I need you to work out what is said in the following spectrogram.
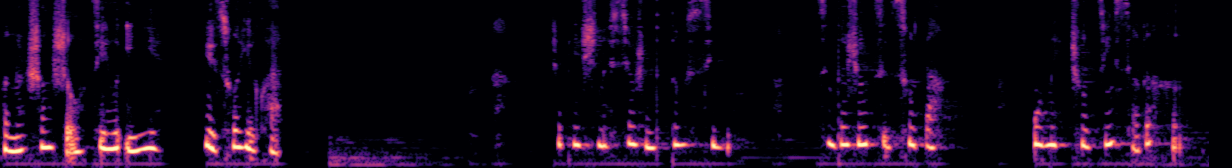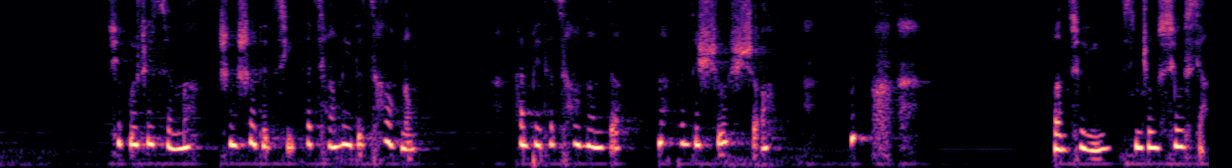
反而双手借由银液越搓越快。这便是那羞人的东西吗？怎得如此粗大？我那处紧小的很，却不知怎么。承受得起他强烈的操弄，还被他操弄的那般的舒爽。王秋莹心中休想，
